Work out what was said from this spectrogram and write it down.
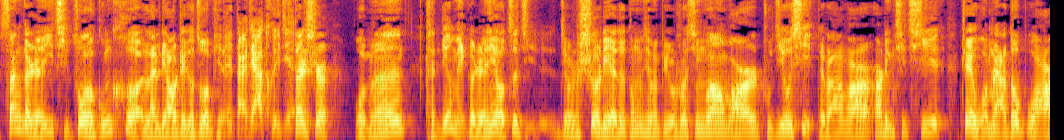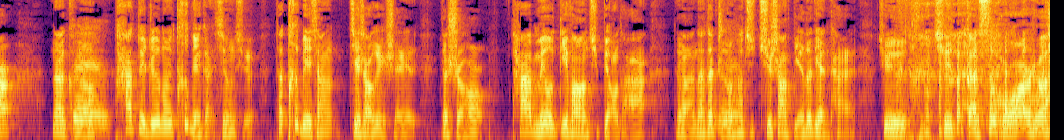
三个人一起做了功课来聊这个作品给。大家推荐。但是我们肯定每个人也有自己就是涉猎的东西嘛，比如说星光玩主机游戏，对吧？玩二零七七，这我们俩都不玩，那可能他对这个东西特别感兴趣，他特别想介绍给谁的时候，他没有地方去表达，对吧？那他只能说去去上别的电台，去去干私活，是吧？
